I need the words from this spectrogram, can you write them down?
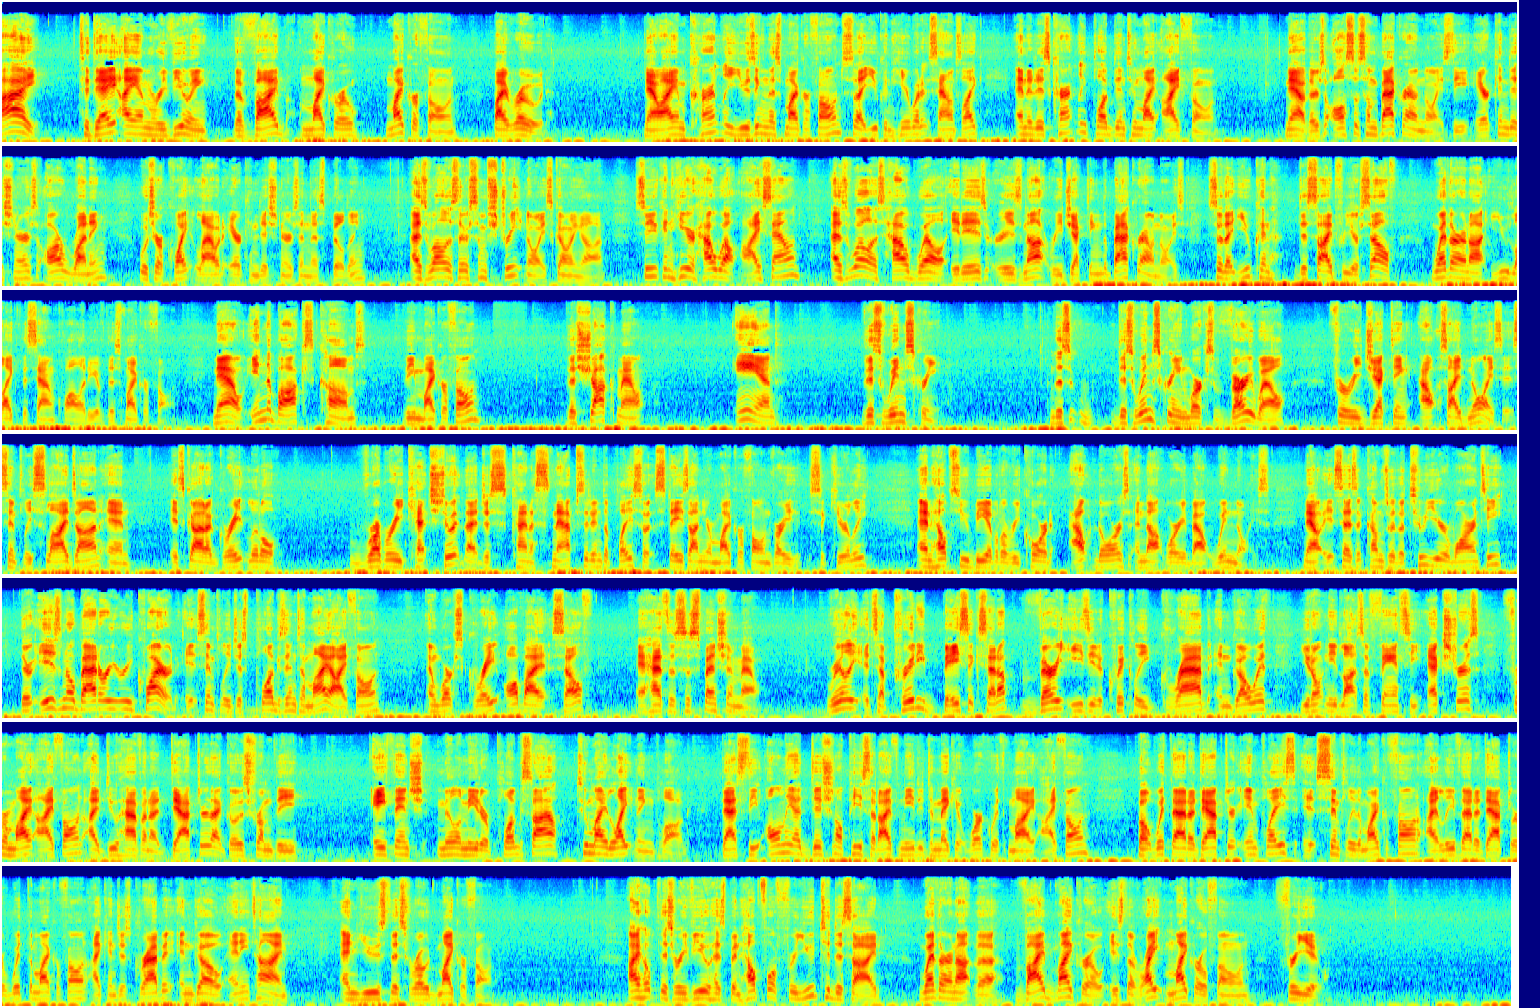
Hi, today I am reviewing the Vibe Micro microphone by Rode. Now I am currently using this microphone so that you can hear what it sounds like and it is currently plugged into my iPhone. Now there's also some background noise. The air conditioners are running, which are quite loud air conditioners in this building, as well as there's some street noise going on. So you can hear how well I sound as well as how well it is or is not rejecting the background noise so that you can decide for yourself whether or not you like the sound quality of this microphone. Now, in the box comes the microphone, the shock mount, and this windscreen. This, this windscreen works very well for rejecting outside noise. It simply slides on and it's got a great little rubbery catch to it that just kind of snaps it into place so it stays on your microphone very securely and helps you be able to record outdoors and not worry about wind noise. Now it says it comes with a two year warranty. There is no battery required. It simply just plugs into my iPhone and works great all by itself. It has a suspension mount. Really, it's a pretty basic setup, very easy to quickly grab and go with. You don't need lots of fancy extras. For my iPhone, I do have an adapter that goes from the eighth inch millimeter plug style to my lightning plug. That's the only additional piece that I've needed to make it work with my iPhone. But with that adapter in place, it's simply the microphone. I leave that adapter with the microphone. I can just grab it and go anytime and use this Rode microphone. I hope this review has been helpful for you to decide whether or not the VideoMicro is the right microphone for you.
